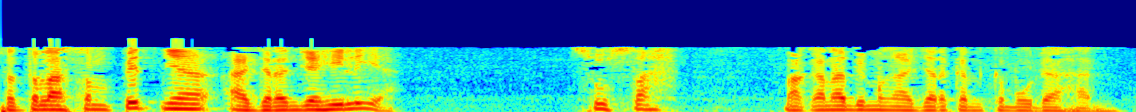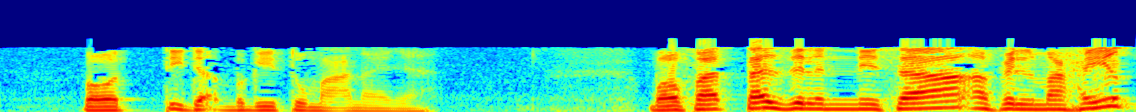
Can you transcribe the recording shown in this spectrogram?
Setelah sempitnya ajaran jahiliyah. Susah. Maka Nabi mengajarkan kemudahan. Bahwa tidak begitu maknanya bahwa fatazilin nisa fil mahid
